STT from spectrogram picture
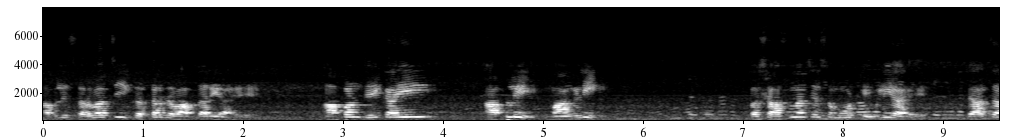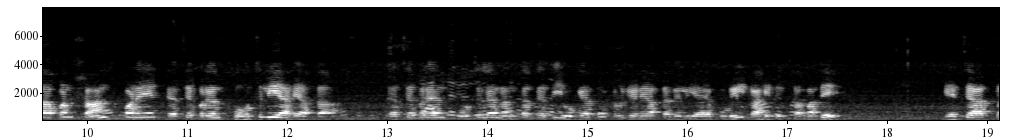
आपली सर्वाची एकत्र जबाबदारी आहे. आपण जे काही आपली मागणी प्रशासनाच्या समोर ठेवली आहे त्याचा आपण शांतपणे त्याच्यापर्यंत पोहोचली आहे आता. त्याच्यापर्यंत पोहोचल्यानंतर त्याची योग्य दखल घेण्यात आलेली आहे. पुढील काही दिवसामध्ये याच्यात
